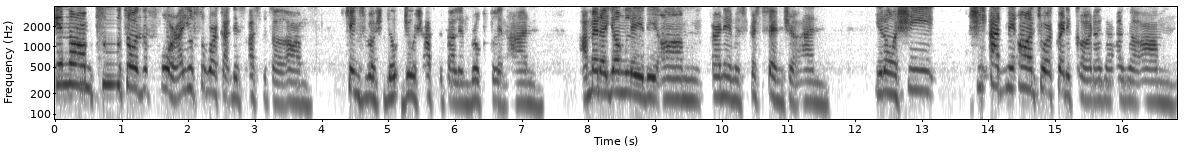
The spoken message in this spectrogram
in um 2004, I used to work at this hospital, um, Kingsbrook Jewish Hospital in Brooklyn, and I met a young lady. Um, her name is Crescentia, and you know, she she add me on to her credit card as a, as a um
